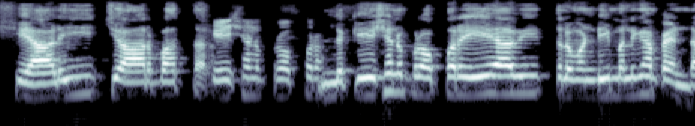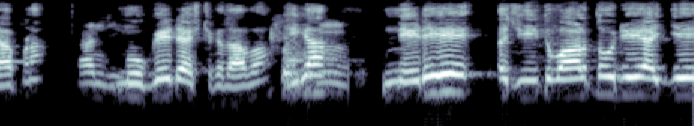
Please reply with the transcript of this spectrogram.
46472 ਲੋਕੇਸ਼ਨ ਪ੍ਰੋਪਰ ਲੋਕੇਸ਼ਨ ਪ੍ਰੋਪਰ ਇਹ ਆ ਵੀ ਤਲਵੰਡੀ ਮੱਲੀਆਂ ਪਿੰਡ ਆ ਆਪਣਾ। ਹਾਂਜੀ। ਮੋਗੇ ਡਿਸਟ੍ਰਿਕਟ ਦਾ ਵਾ ਠੀਕ ਆ? ਨੇੜੇ ਅਜੀਤਵਾਲ ਤੋਂ ਜੇ ਆਈਏ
